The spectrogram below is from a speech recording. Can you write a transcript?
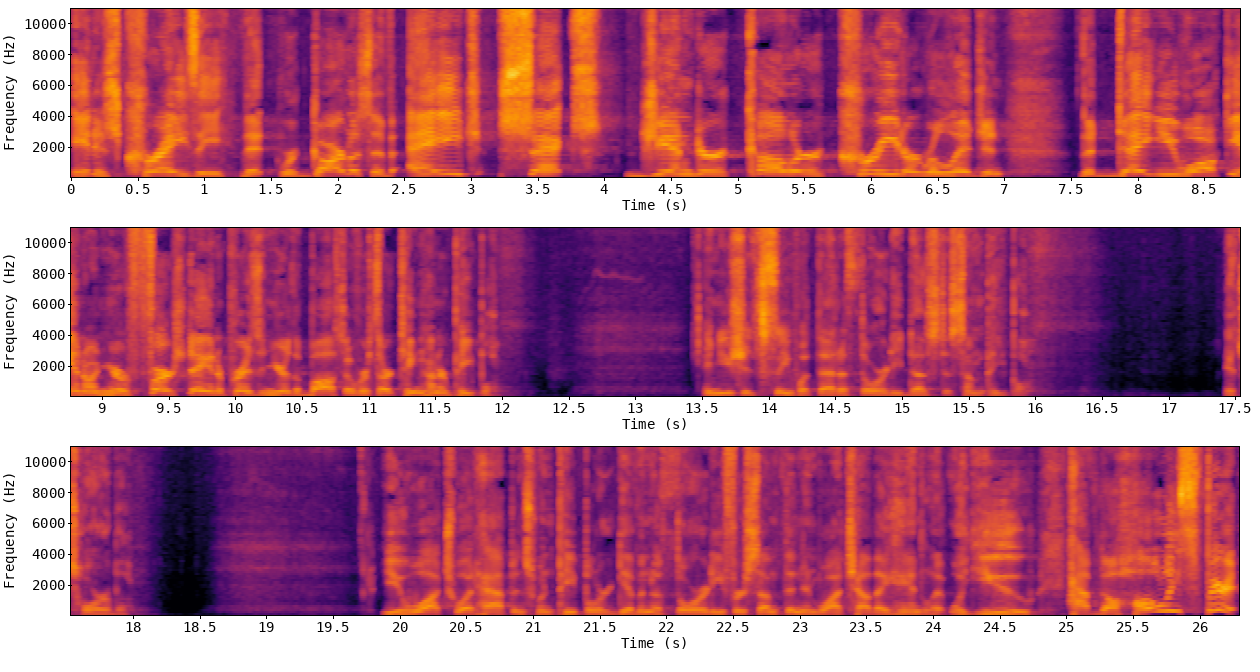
It is crazy that regardless of age, sex, gender, color, creed, or religion, the day you walk in on your first day in a prison, you're the boss over 1,300 people. And you should see what that authority does to some people. It's horrible. You watch what happens when people are given authority for something and watch how they handle it. Well, you have the Holy Spirit.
